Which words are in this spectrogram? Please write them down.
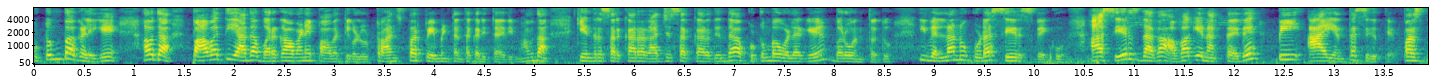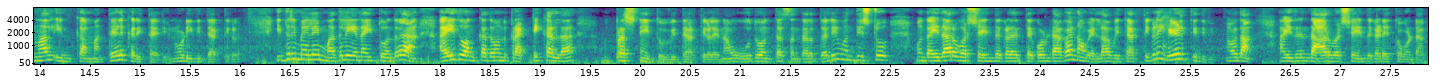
ಕುಟುಂಬಗಳಿಗೆ, ಹೌದಾ? ಪಾವತಿಯಾದ ವರ್ಗಾವಣೆ ಪಾವತಿಗಳು ಟ್ರಾನ್ಸ್ಫರ್ ಪೇಮೆಂಟ್ ಅಂತ ಕರಿತಾ ಇದ್ದೀವಿ ಹೌದಾ? ಕೇಂದ್ರ ಸರ್ಕಾರ, ರಾಜ್ಯ ಸರ್ಕಾರದಿಂದ ಕುಟುಂಬ ಒಳಗೆ ಬರುವಂಥದ್ದು. ಇವೆಲ್ಲನೂ ಕೂಡ ಸೇರಿಸಬೇಕು. ಆ ಸೇರಿಸಿದಾಗ ಅವಾಗ ಏನಾಗ್ತಾ ಇದೆ? ಪಿ ಐ ಅಂತ ಸಿಗುತ್ತೆ. ಪರ್ಸನಲ್ ಇನ್ಕಮ್ ಅಂತೇಳಿ ಕರಿತಾ ಇದ್ದೀವಿ ನೋಡಿ ವಿದ್ಯಾರ್ಥಿಗಳು. ಇದ್ರ ಮೇಲೆ ಮೊದಲು ಏನಾಯಿತು ಅಂದ್ರೆ ಐದು ಅಂಕದ ಒಂದು ಪ್ರಾಕ್ಟಿಕಲ್ ಪ್ರಶ್ನೆ ಇತ್ತು ವಿದ್ಯಾರ್ಥಿಗಳೇ. ನಾವು ಓದುವಂಥ ಸಂದರ್ಭದಲ್ಲಿ ಒಂದಿಷ್ಟು, ಒಂದು ಐದಾರು ವರ್ಷ ಹಿಂದೆಗಳ ತಗೊಂಡು ತೊಗೊಂಡಾಗ ನಾವು ಎಲ್ಲ ವಿದ್ಯಾರ್ಥಿಗಳಿಗೆ ಹೇಳ್ತಿದ್ವಿ. ಹೌದಾ? ಐದರಿಂದ ಆರು ವರ್ಷ ಹಿಂದ್ಗಡೆ ತೊಗೊಂಡಾಗ.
